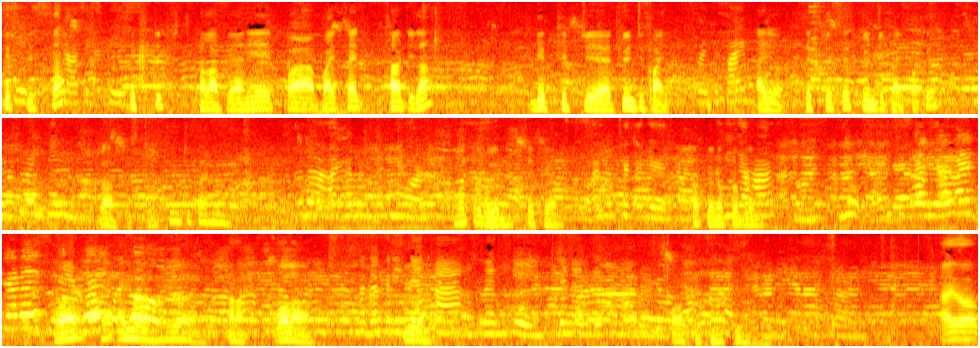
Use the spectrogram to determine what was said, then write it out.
six पीसचा सिक्स पीस खिलाफ फलाफे फाइव फाईव्ह थर्टी थर्टीला गिफ्ट फिफ्टी ट्वेंटी फाईव्ह अयो six pieces twenty five okay बस twenty five no problem check यार ओके नो प्रॉब्लेम अयो अयो आणा बोला ना okay thank you Ayo,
